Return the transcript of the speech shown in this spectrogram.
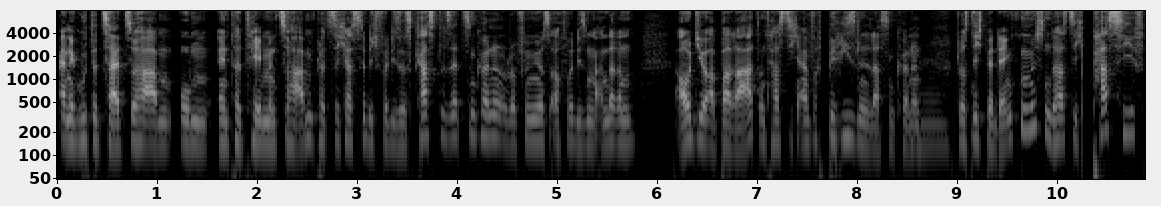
eine gute Zeit zu haben, um Entertainment zu haben. Plötzlich hast du dich vor dieses Kastel setzen können oder von mir aus auch vor diesem anderen Audioapparat und hast dich einfach berieseln lassen können. Du hast nicht mehr denken müssen, du hast dich passiv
